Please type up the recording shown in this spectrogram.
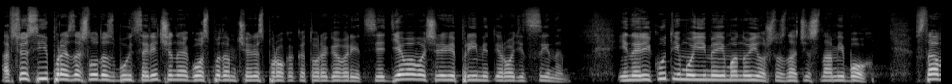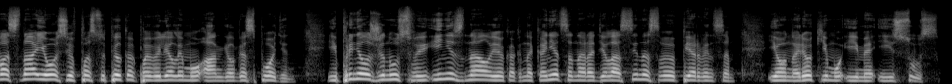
А все сие произошло, да сбудется реченное Господом через пророка, который говорит, «Все дева во чреве примет и родит сына, и нарекут ему имя Иммануил, что значит «с нами Бог». Встав от сна, Иосиф поступил, как повелел ему ангел Господень, и принял жену свою, и не знал ее, как наконец она родила сына своего первенца, и он нарек ему имя Иисус».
